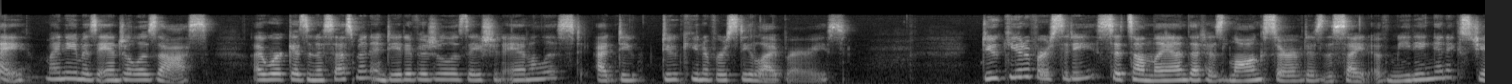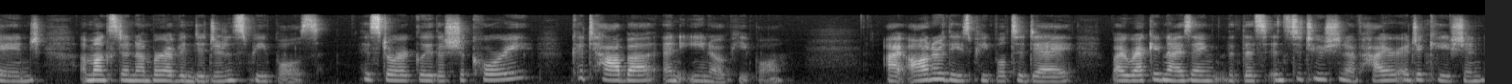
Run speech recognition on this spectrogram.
Hi, my name is Angela Zoss. I work as an assessment and data visualization analyst at Duke, University Libraries. Duke University sits on land that has long served as the site of meeting and exchange amongst a number of indigenous peoples, historically the Shakori, Catawba, and Eno people. I honor these people today by recognizing that this institution of higher education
